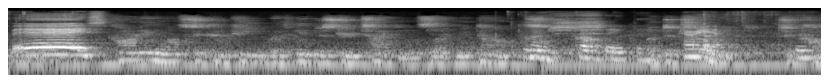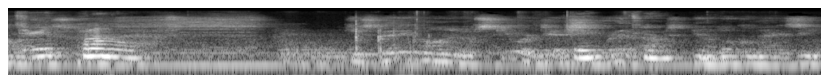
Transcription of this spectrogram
face. Carney wants to compete with industry titans like McDonald's, oh, Go. Shake it. Hurry up. Three. Hold on. He's betting on an obscure dish he read about in a local magazine.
